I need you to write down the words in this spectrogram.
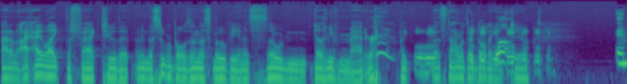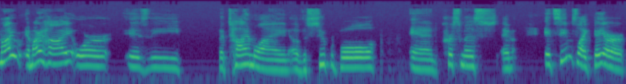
I don't know. I, I like the fact too that I mean the Super Bowl is in this movie and it's so doesn't even matter. like Mhm. that's not what they're building up to. Am I am I high or is the the timeline of the Super Bowl and Christmas and it seems like they are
